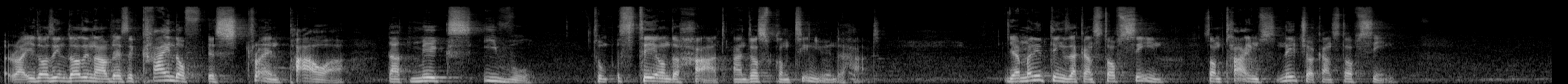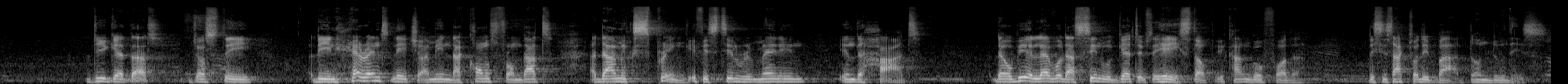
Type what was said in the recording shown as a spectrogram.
Right? It doesn't, doesn't have, there's a kind of a strength, power that makes evil to stay on the heart and just continue in the heart. There are many things that can stop sin Sometimes nature can stop sin. Do you get that? Just the, the inherent nature, I mean, that comes from that Adamic spring, if it's still remaining in the heart, there will be a level that sin will get to say, hey, stop, you can't go further. This is actually bad, don't do this.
